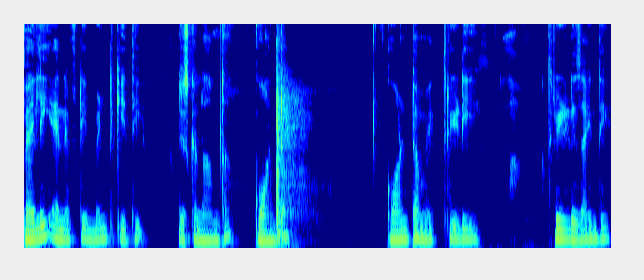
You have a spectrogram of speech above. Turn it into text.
पहली एनएफटी मिंट की थी, जिसका नाम था क्वांटम। क्वांटम एक थ्री डी, थ्री डिज़ाइन थी।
